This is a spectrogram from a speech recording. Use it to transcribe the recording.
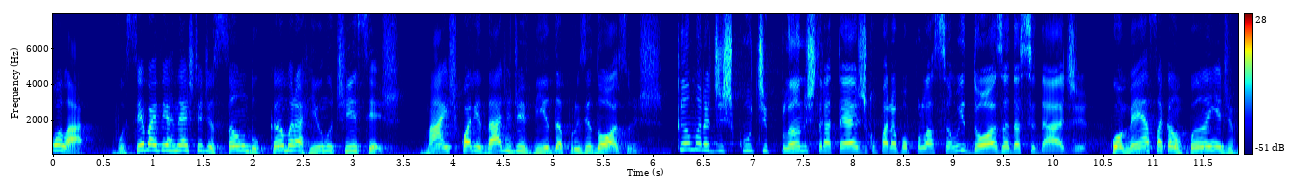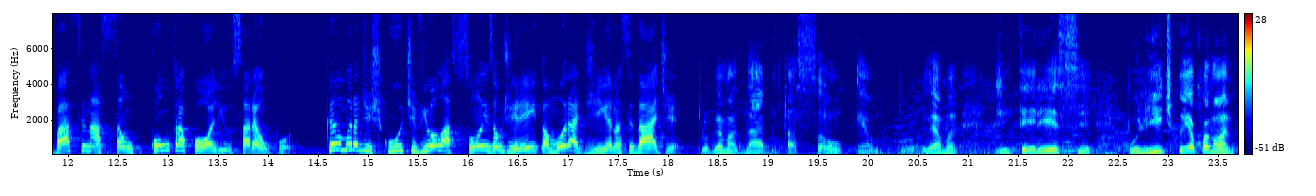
Olá, você vai ver nesta edição do Câmara Rio Notícias. Mais qualidade de vida para os idosos. Câmara discute plano estratégico para a população idosa da cidade. Começa a campanha de vacinação contra pólio e sarampo. Câmara discute violações ao direito à moradia na cidade. O problema da habitação é um problema de interesse político e econômico.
